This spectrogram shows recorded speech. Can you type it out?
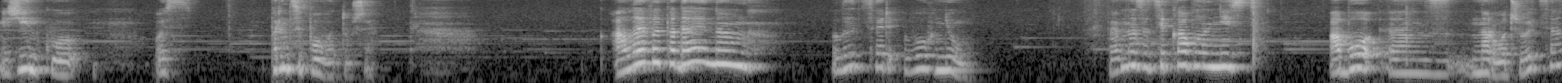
жінку, ось принципово дуже. Але випадає нам лицар вогню певна зацікавленість або е, народжується,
